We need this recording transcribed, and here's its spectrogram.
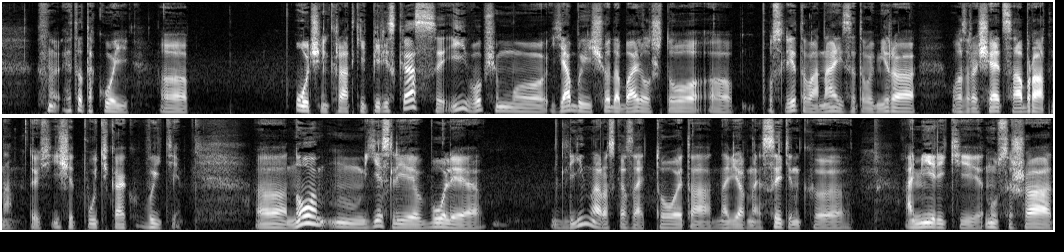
Это такой очень краткий пересказ, и, в общем, я бы еще добавил, что э, после этого она из этого мира возвращается обратно, то есть ищет путь, как выйти. Э, но если более длинно рассказать, то это, наверное, сеттинг э, Америки, ну, США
